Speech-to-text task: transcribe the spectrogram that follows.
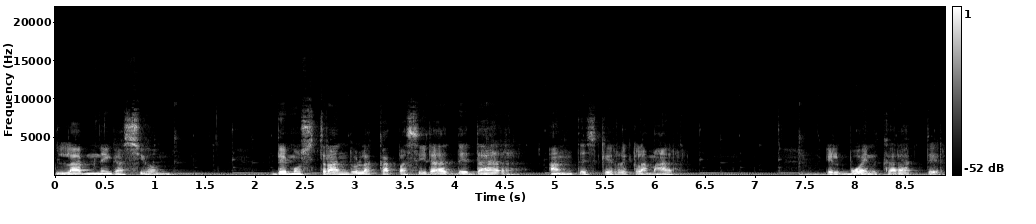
La abnegación, demostrando la capacidad de dar antes que reclamar. El buen carácter,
